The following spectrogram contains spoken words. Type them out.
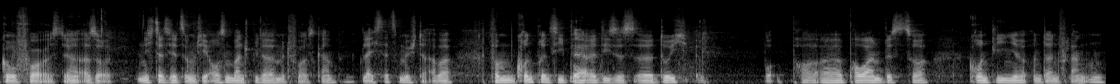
go Forest. Ja? Also nicht, dass ich jetzt irgendwie Außenbahnspieler mit Forrest Gump gleichsetzen möchte, aber vom Grundprinzip Ja. her dieses äh, durch äh, äh, bis zur Grundlinie und dann Flanken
